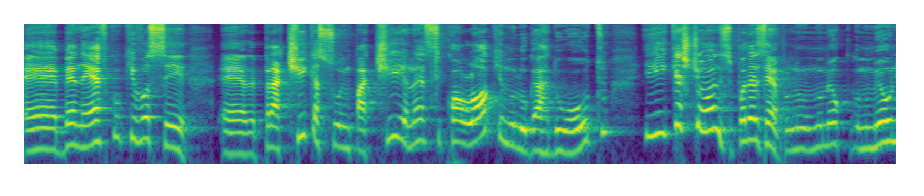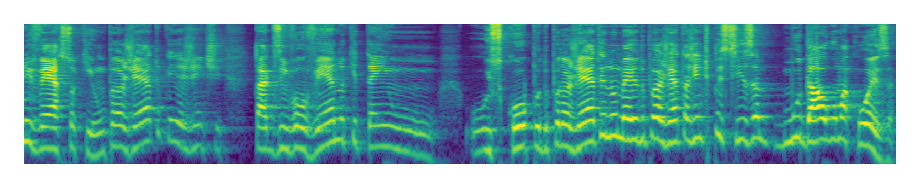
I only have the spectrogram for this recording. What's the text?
é benéfico que você é, pratique a sua empatia, né? se coloque no lugar do outro e questione-se. Por exemplo, no, no, meu, no meu universo aqui, um projeto que a gente está desenvolvendo, que tem um, o escopo do projeto, e no meio do projeto a gente precisa mudar alguma coisa.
